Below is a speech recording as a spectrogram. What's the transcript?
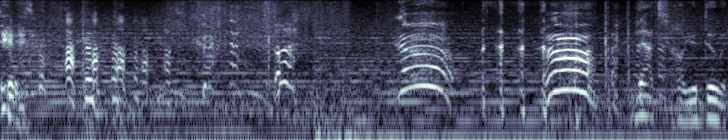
Did it. That's how you do it.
